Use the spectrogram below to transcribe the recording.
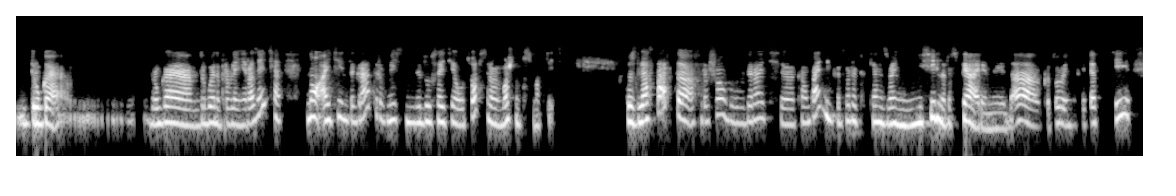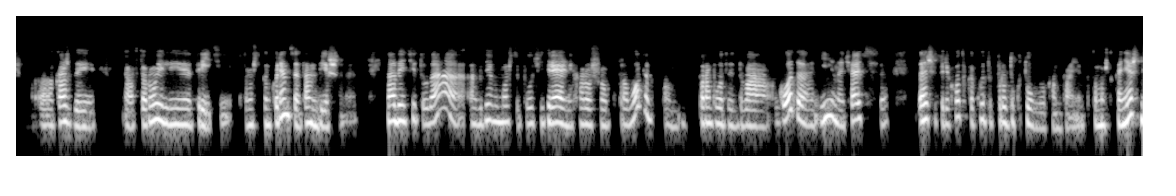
другая другая, другое направление развития, но IT-интеграторы вместе наряду с IT-аутсорсерами можно посмотреть. То есть для старта хорошо бы выбирать э, компании, которые, как я называю, не сильно распиаренные, да, которые не хотят идти э, каждый второй или третий, потому что конкуренция там бешеная. Надо идти туда, а, где вы можете получить реальный хороший опыт работы, там, поработать два года и начать дальше переход в какую-то продуктовую компанию. Потому что, конечно,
